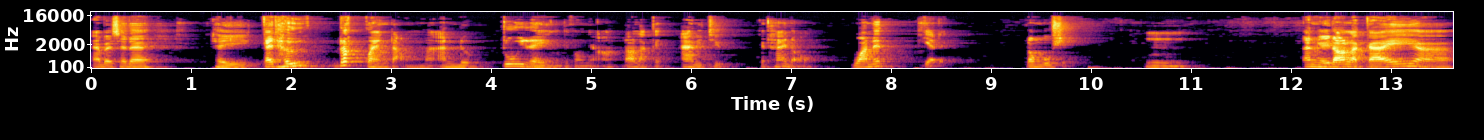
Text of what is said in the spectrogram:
abcd thì cái thứ rất quan trọng mà anh được trui rèn từ còn nhỏ. Đó là cái attitude cái thái độ. Want it get it. Don't bullshit. Ừ. anh nghĩ đó là cái uh,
